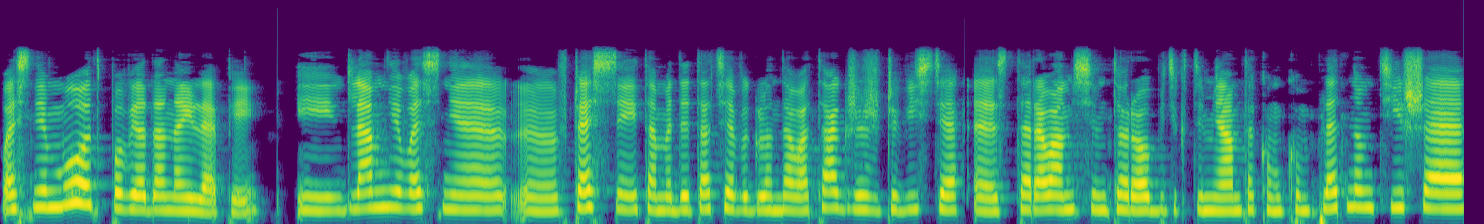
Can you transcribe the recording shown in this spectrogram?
właśnie mu odpowiada najlepiej. I dla mnie właśnie y, wcześniej ta medytacja wyglądała tak, że rzeczywiście y, starałam się to robić, gdy miałam taką kompletną ciszę,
